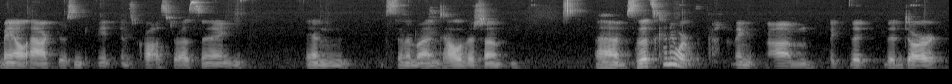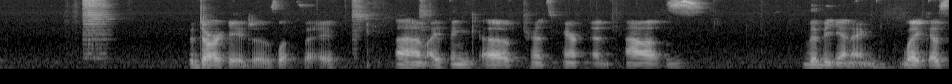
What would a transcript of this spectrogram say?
male actors and comedians cross-dressing in cinema and television. Um, so that's kind of where we're coming from, like the the dark, the dark ages, let's say. Um, I think of transparent as the beginning, like as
